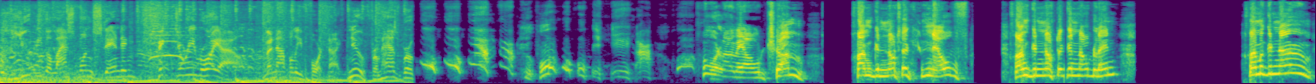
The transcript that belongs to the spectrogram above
Will you be the last one standing? Victory Royale. Monopoly Fortnite. New from Hasbro. Hello, old chum. I'm not a elf. I'm not a goblin. I'm a gnome,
